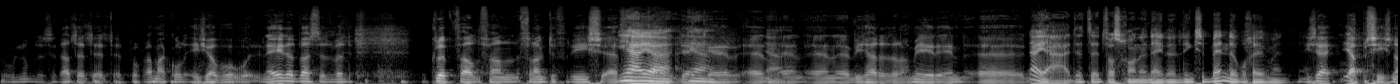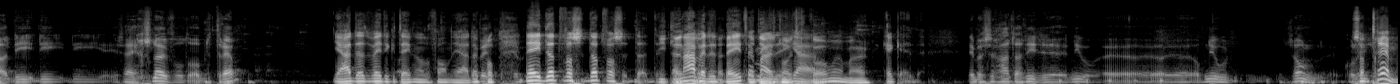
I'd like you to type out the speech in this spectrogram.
hoe noemden ze dat? Het, het, het programma college. Nee, dat was het. wat- club van, van Frank de Vries en van Ja, ja, Dekker. ja. En, en, en eh, wie hadden er nog meer in? Eh, nou ja, dat, het was gewoon een hele linkse bende op een gegeven moment. die zei, ja, precies. Nou, die, die, die zijn gesneuveld op de tram. Ja, dat weet ik het een en ander van. Ja, dat klopt. Nee, dat was... Dat was da- Niet daarna werd het beter, maar ja, gekomen, maar kijk, eh, Nee, maar ze gaat toch niet nieuw, eh, opnieuw zo'n college? Zo'n tram.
